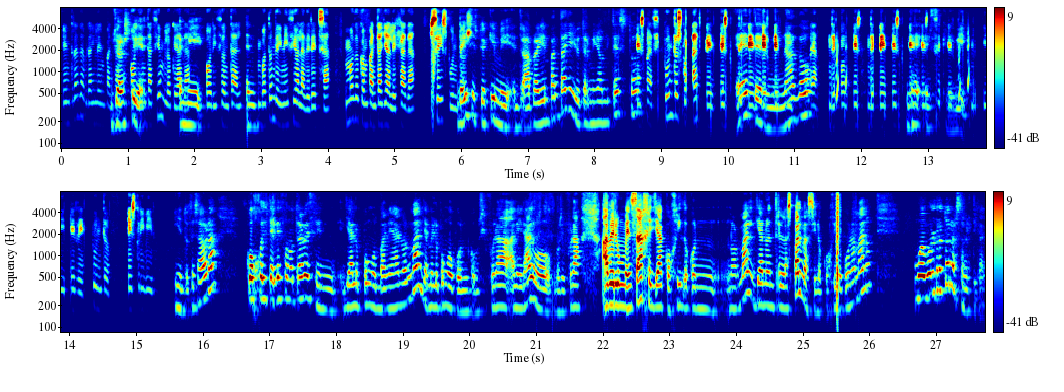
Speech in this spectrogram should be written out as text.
Entrada braille en pantalla. Orientación bloqueada. horizontal. botón de inicio a la derecha. Modo con pantalla alejada. 6 puntos. ¿Veis? Estoy aquí en mi entrada braille en pantalla. Yo he terminado mi texto. Espacio. Puntos. He terminado de. Escribir. Y entonces ahora cojo el teléfono otra vez, en, ya lo pongo en manera normal, ya me lo pongo con, como si fuera a leer algo, como si fuera a ver un mensaje ya cogido con normal, ya no entre las palmas, sino cogido con una mano, muevo el rotor hasta vertical.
